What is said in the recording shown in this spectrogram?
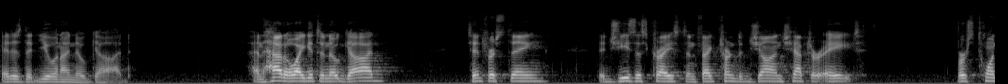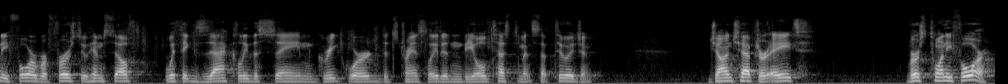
it is that you and I know God. And how do I get to know God? It's interesting that Jesus Christ, in fact, turn to John chapter 8, verse 24, refers to himself with exactly the same Greek word that's translated in the Old Testament Septuagint. John chapter 8, verse 24.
